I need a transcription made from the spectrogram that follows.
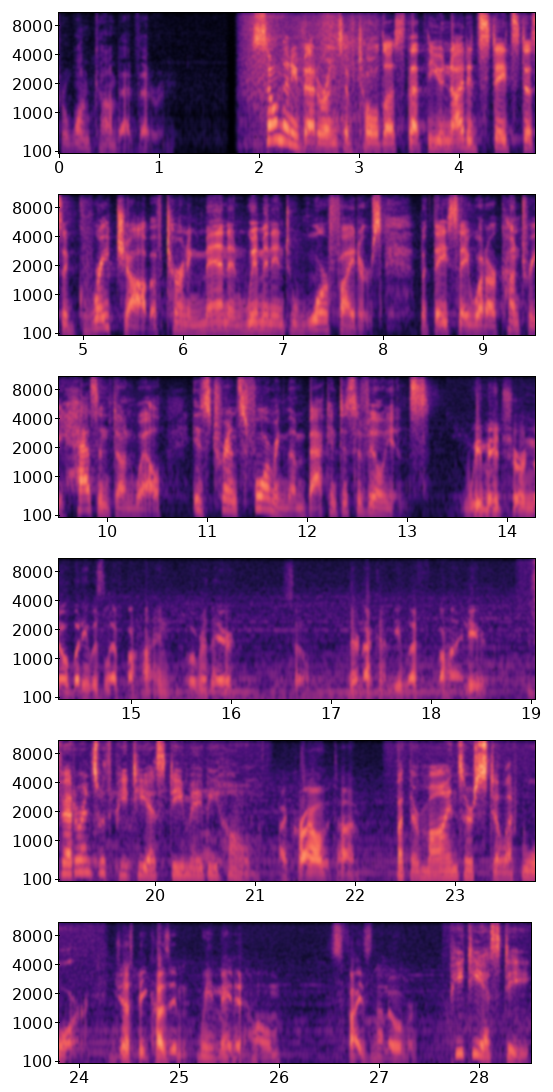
for one combat veteran. So many veterans have told us that the United States does a great job of turning men and women into war fighters. But they say what our country hasn't done well is transforming them back into civilians. We made sure nobody was left behind over there, so they're not going to be left behind here. Veterans with PTSD may be home. I cry all the time. But their minds are still at war. Just because it, we made it home, this fight's not over. PTSD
